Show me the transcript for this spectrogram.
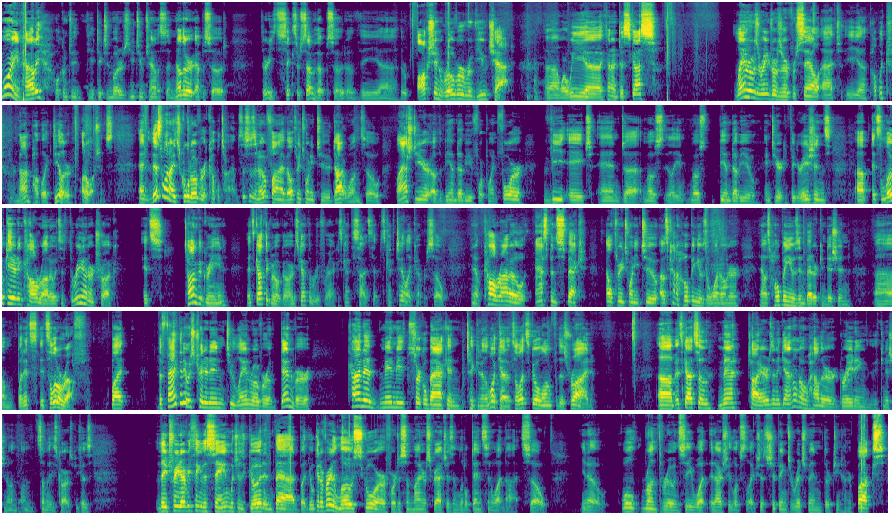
Good morning, howdy. Welcome to the Addicted Motors YouTube channel. This is another episode, 36th or 7th episode of the uh, the Auction Rover Review Chat, uh, where we uh, kind of discuss Land Rovers and Range Rovers are for sale at the uh, public or non public dealer auto auctions. And this one I scrolled over a couple times. This is an 05 L322.1, so last year of the BMW 4.4 V8 and uh, most most BMW interior configurations. Uh, it's located in Colorado. It's a 300 truck. It's Tonga green. It's got the grill guard. It's got the roof rack. It's got the side step. It's got the taillight cover. So, you know, Colorado Aspen spec L322. I was kind of hoping it was a one owner, and I was hoping it was in better condition. Um, but it's it's a little rough. But the fact that it was traded in to Land Rover of Denver kind of made me circle back and take another look at it. So let's go along for this ride. Um, it's got some meh tires, and again, I don't know how they're grading the condition on, on some of these cars because they treat everything the same, which is good and bad, but you'll get a very low score for just some minor scratches and little dents and whatnot. So, you know, we'll run through and see what it actually looks like. Just shipping to Richmond, thirteen hundred bucks.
